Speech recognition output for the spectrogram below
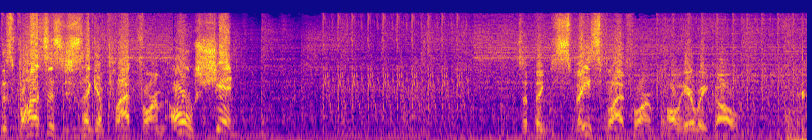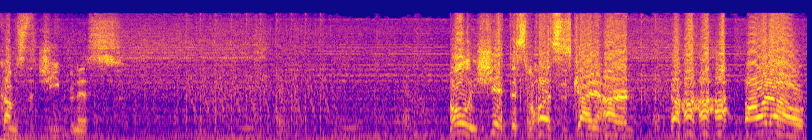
This boss is just like a platform. Oh, shit! It's a big space platform. Oh, here we go. Here comes the cheapness. Holy shit, this boss is kind of hard. oh no!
